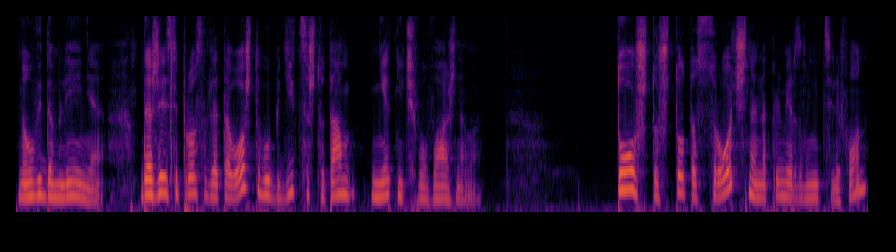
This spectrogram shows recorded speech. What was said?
на уведомления, даже если просто для того, чтобы убедиться, что там нет ничего важного. То, что что-то срочное, например, звонит телефон,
